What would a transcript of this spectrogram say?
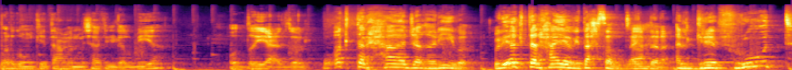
برضه ممكن تعمل مشاكل قلبية. وتضيع الزول وأكثر حاجة غريبة ودي أكثر حاجة بتحصل صح. عندنا. الجريب فروت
